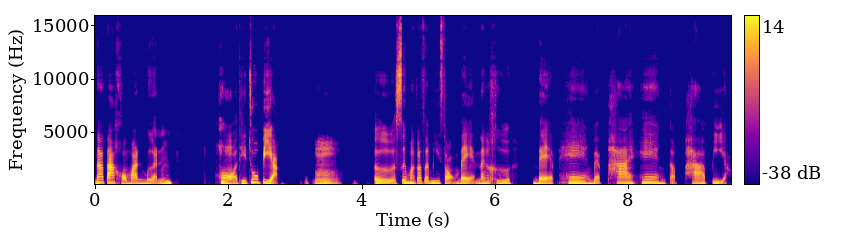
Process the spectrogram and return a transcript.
หน้าตาของมันเหมือนห่อทิชชู่เปียก อืมเออ ซึ่งมันก็จะมีสองแบบนั่นก็คือ แบบแห้งแบบผ้าแห้งกับผ้าเปียก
